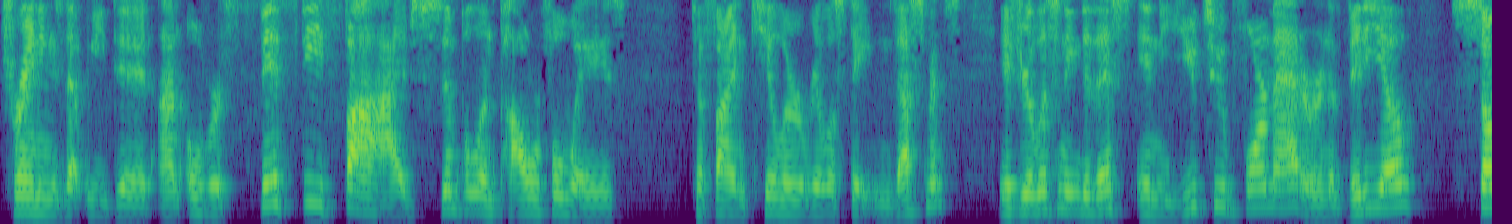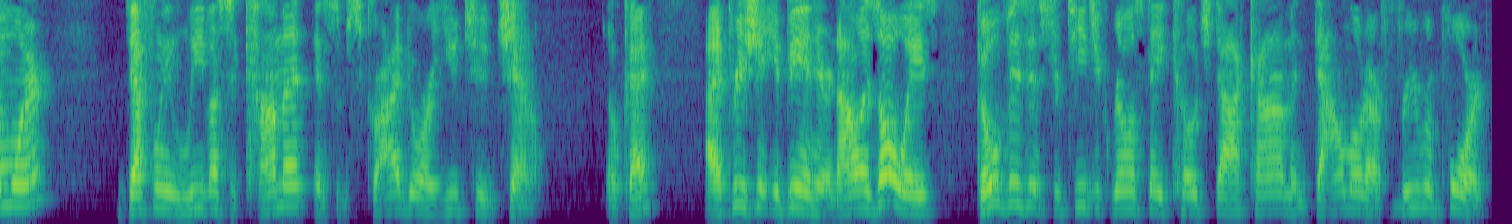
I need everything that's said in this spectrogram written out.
trainings that we did on over 55 simple and powerful ways to find killer real estate investments. If you're listening to this in YouTube format or in a video somewhere, definitely leave us a comment and subscribe to our YouTube channel. Okay? I appreciate you being here. Now, as always, Go visit strategicrealestatecoach.com and download our free report,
